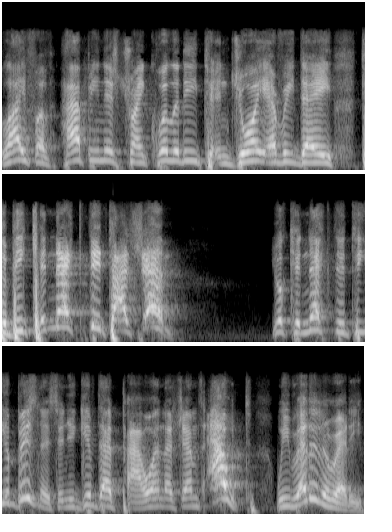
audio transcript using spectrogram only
life of happiness, tranquility, to enjoy every day, to be connected to Hashem. You're connected to your business and you give that power and Hashem's out. We read it already.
